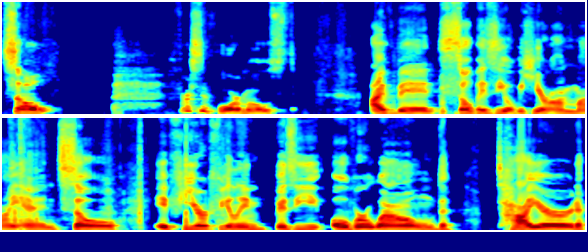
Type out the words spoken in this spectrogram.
So, first and foremost, I've been so busy over here on my end. So, if you're feeling busy, overwhelmed, tired,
